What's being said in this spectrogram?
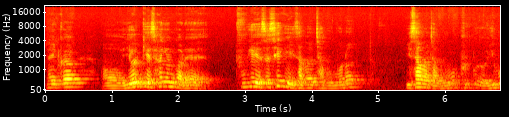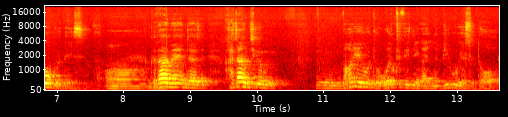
그러니까 어, 10개 상영관에 2개에서 3개 이상을 잡으면은 이상을 잡으면 불, 어, 유법으로 돼 있습니다. 어. 네. 그 다음에 이제 가장 지금 음, 허리우드 월트 디즈니가 있는 미국에서도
